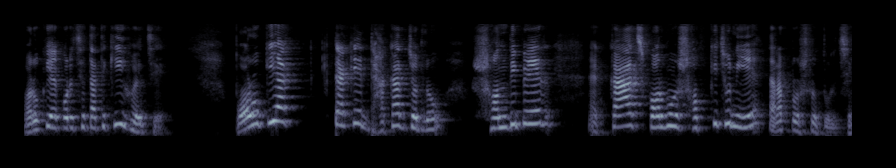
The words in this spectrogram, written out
পরকিয়া করেছে তাতে কি হয়েছে? পরকিয়াটাকে ঢাকার জন্য সন্দীপের আহ, কাজ কর্ম সব কিছু নিয়ে তারা প্রশ্ন তুলছে।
